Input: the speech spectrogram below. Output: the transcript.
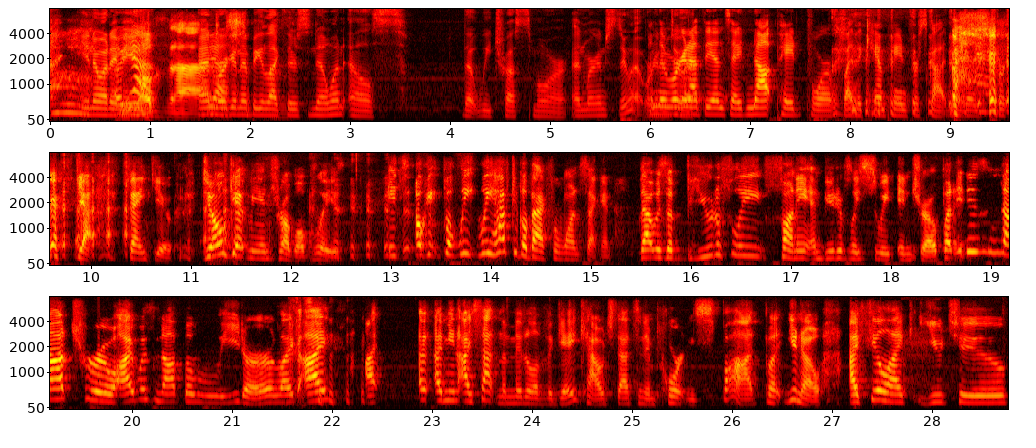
You know what I Oh, mean? yeah. Love that. And Yeah. we're going to be like, mm-hmm. "There's no one else that we trust more," and we're going to just do it. We're and gonna then we're gonna it. at the end say not paid for by the campaign for Scott For- yeah, thank you. Don't get me in trouble, please. It's okay, but we we have to go back for one second. That was a beautifully funny and beautifully sweet intro, but it is not true. I was not the leader. Like I I I- I mean, I sat in the middle of the gay couch. That's an important spot. But, you know, I feel like you two,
